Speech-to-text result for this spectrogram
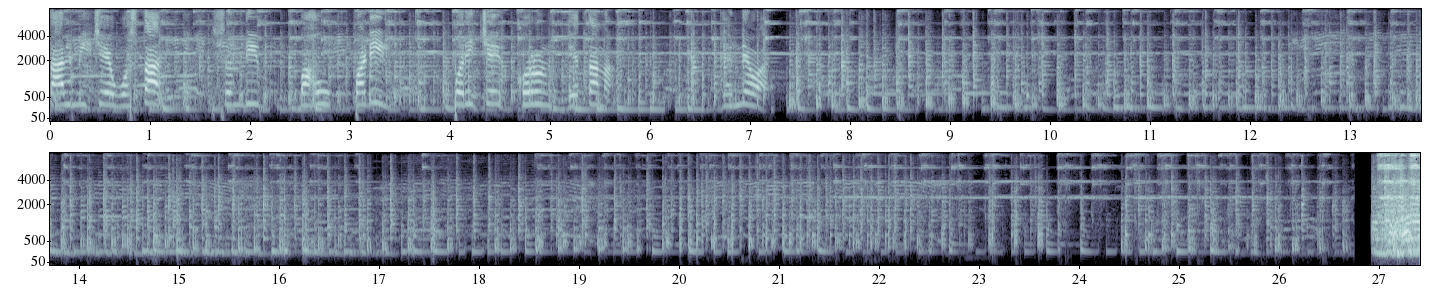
तालमीचे वस्ताद संदीप भाऊ पाटील परिचय करून देताना धन्यवाद. Muhammed.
